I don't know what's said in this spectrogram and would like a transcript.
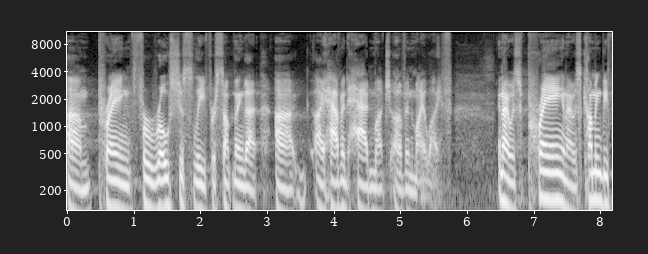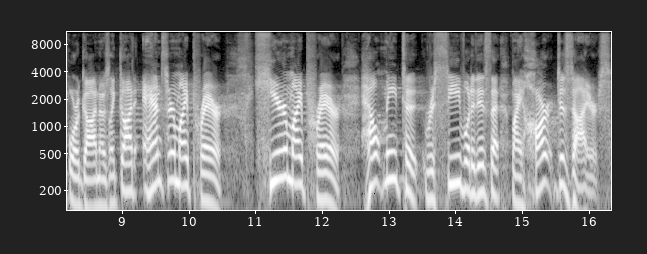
um, praying ferociously for something that uh, I haven't had much of in my life. And I was praying and I was coming before God, and I was like, God, answer my prayer. Hear my prayer. Help me to receive what it is that my heart desires.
